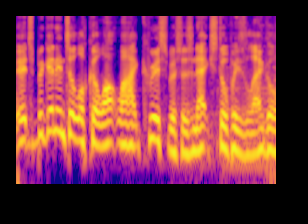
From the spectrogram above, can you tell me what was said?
It's beginning to look a lot like Christmas as next up is LEGO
